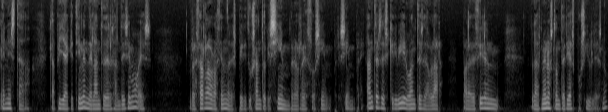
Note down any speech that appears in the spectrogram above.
en esta capilla que tienen delante del Santísimo, es rezar la oración del Espíritu Santo, que siempre rezo, siempre, siempre, antes de escribir o antes de hablar, para decir las menos tonterías posibles, ¿no?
